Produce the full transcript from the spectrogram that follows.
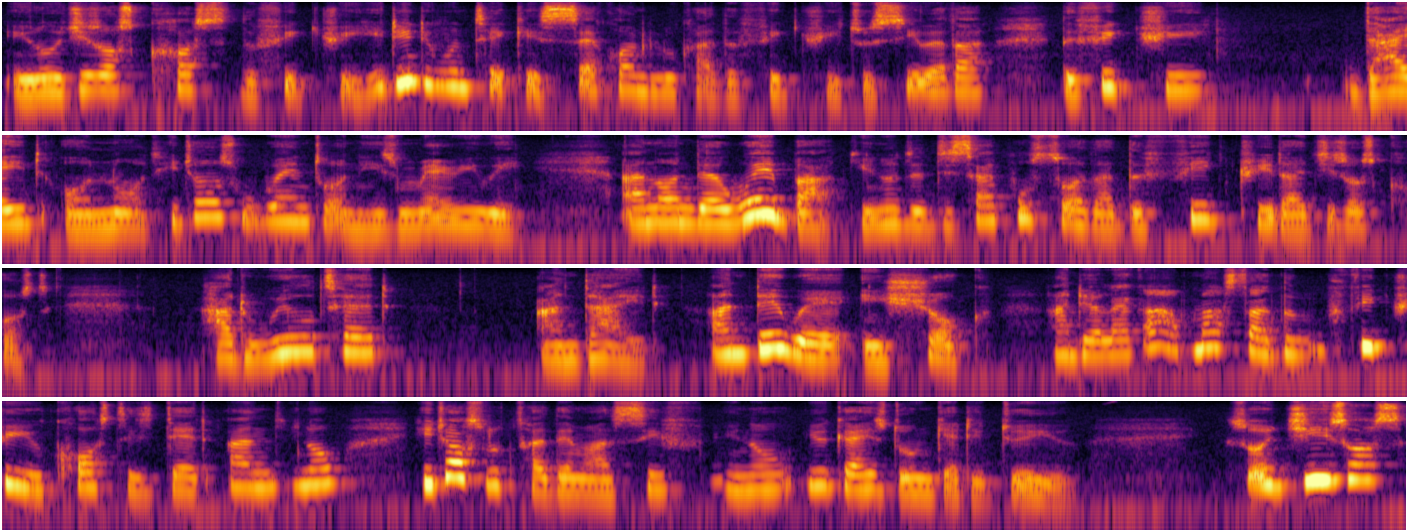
you know, Jesus cursed the fig tree. He didn't even take a second look at the fig tree to see whether the fig tree died or not. He just went on his merry way. And on their way back, you know, the disciples saw that the fig tree that Jesus cursed had wilted and died. And they were in shock. And they're like, ah, master, the fig tree you cursed is dead. And, you know, he just looked at them as if, you know, you guys don't get it, do you? So Jesus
